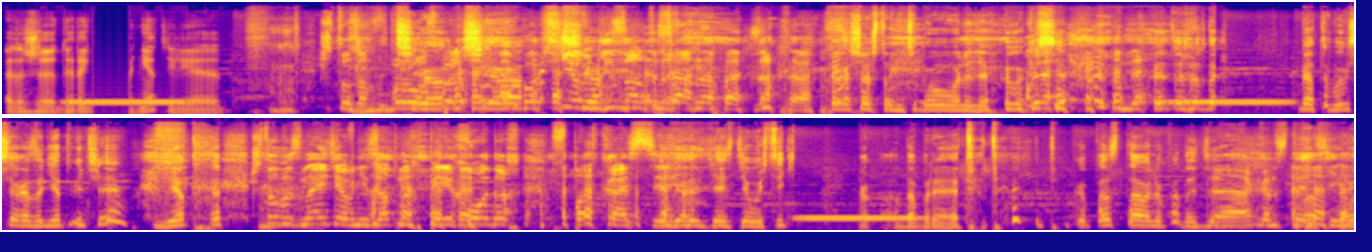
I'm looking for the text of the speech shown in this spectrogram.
Это же дорогие, нет? Или... Что за вброс? Вообще чё? внезапно. Заново, заново. Хорошо, что они тебя уволили. Это же Ребята, мы все раза не отвечаем? Нет. Что вы знаете о внезапных переходах в подкасте? Я, сделаю стики, одобряет это. Поставлю под один. Да, Константин.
